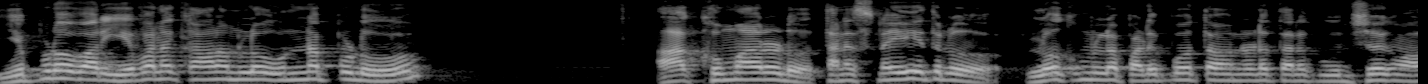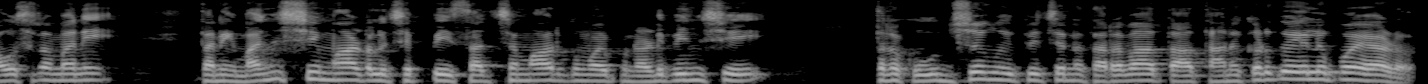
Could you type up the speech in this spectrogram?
ఎప్పుడో వారు యవన కాలంలో ఉన్నప్పుడు ఆ కుమారుడు తన స్నేహితుడు లోకంలో పడిపోతూ ఉన్నాడు. తనకు ఉద్యోగం అవసరమని తనకి మంచి మాటలు చెప్పి సత్యమార్గం వైపు నడిపించి తనకు ఉద్యోగం ఇప్పించిన తర్వాత తన ఇక్కడికి వెళ్ళిపోయాడు.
